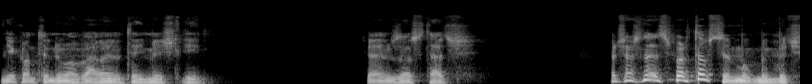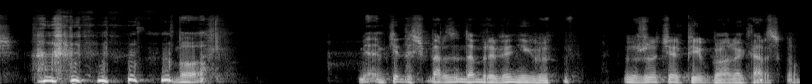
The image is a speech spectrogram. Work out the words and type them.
Nie kontynuowałem tej myśli. Chciałem zostać Chociaż nawet sportowcem mógłbym być. Bo miałem kiedyś bardzo dobry wynik w, rzucie piłką lekarską.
